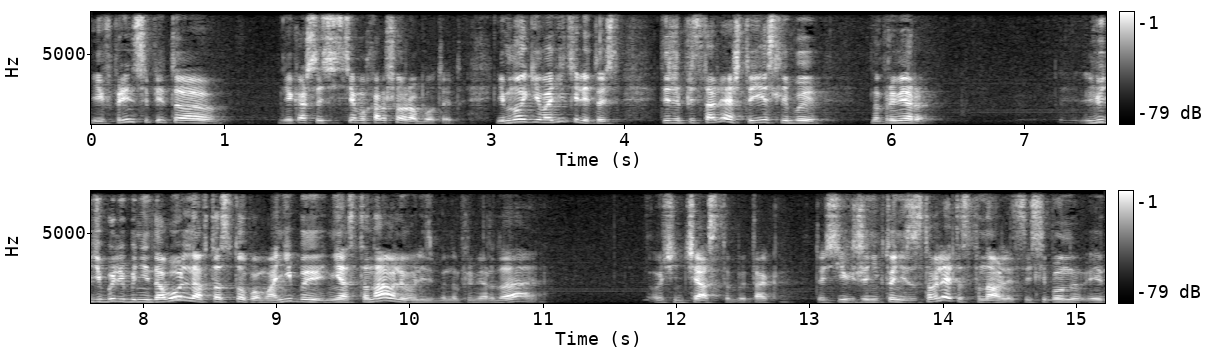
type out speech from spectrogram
И в принципе это мне кажется, система хорошо работает. И многие водители, то есть ты же представляешь, что если бы, например, люди были бы недовольны автостопом, они бы не останавливались бы, например, да, очень часто бы так. То есть их же никто не заставляет останавливаться. Если бы он, э,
